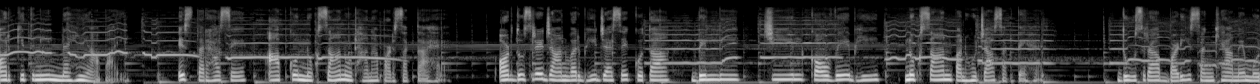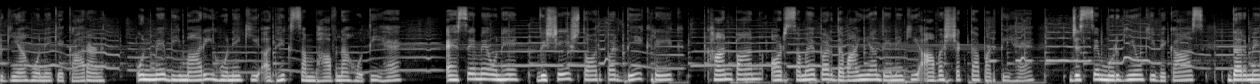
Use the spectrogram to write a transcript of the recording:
और कितनी नहीं आ पाई। इस तरह से आपको नुकसान उठाना पड़ सकता है। और दूसरे जानवर भी जैसे कुत्ता, बिल्ली, चील, कौवे भी नुकसान पहुँचा सकते हैं। दूसरा बड़ी संख्या में मुर्गियाँ होने के कारण उनमें बीमारी होने की अधिक संभावना होती है ऐसे में उन्हें विशेष तौर पर देख रेख खान पान और समय पर दवाइयाँ देने की आवश्यकता पड़ती है, जिससे मुर्गियों की विकास दर में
